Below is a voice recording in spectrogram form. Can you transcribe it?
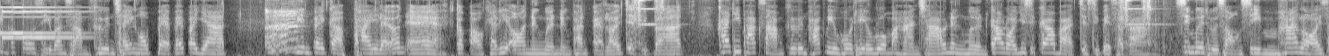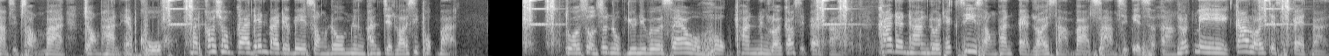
สิงคโปร์4วัน3คืนใช้งบแบบไม่ประหยัด บินไปกับไทยไลออนแอร์กระเป๋าแค r รี่ออน11,870บาท ค่าที่พัก3คืน พักวิวโฮเทลรวมอาหารเช้า1929บาท71สตางค์ซิมมือถือ2ซิม532บาท จองผ่านแอปคุกบัตรเข้าชมการ์เด้นบายเดอะเบย์2โดม1,716บาท ตั๋วสวนสนุก Universal 6,198บาท ค่าเดินทางโดยแท็กซี่2,803บาท31สตางค์รถเมย์978บาท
